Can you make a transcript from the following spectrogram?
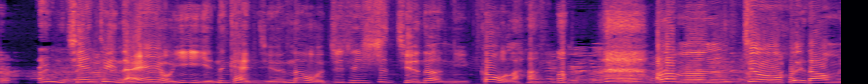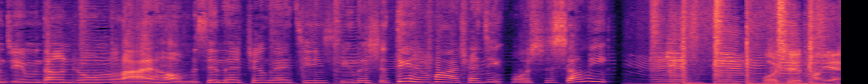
哎，你既然对男人有意淫的感觉，那我真是觉得你够了。好了，我们就回到我们节目当中来哈。我们现在正在进行的是电话传情，我是小米，我是讨厌。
